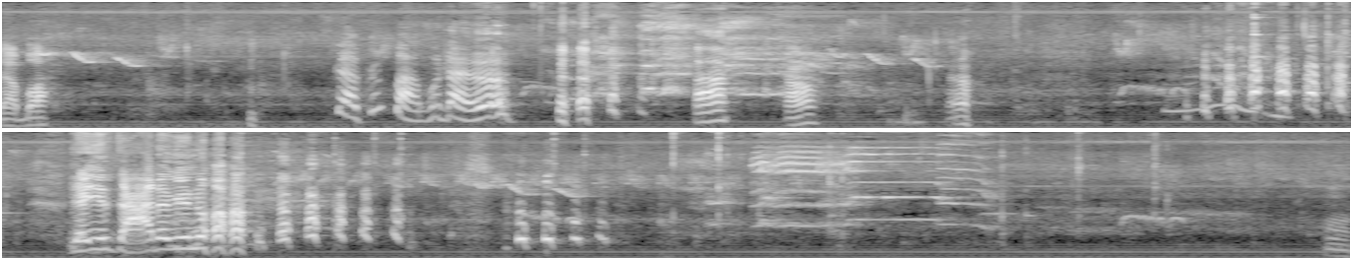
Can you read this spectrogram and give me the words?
แซ่บบ่แซ่บทุกปากบ่ได้เอออะเอาเอาอย่าอิจฉาเด้อพี่น้องอืม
